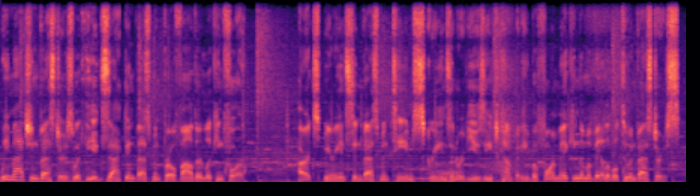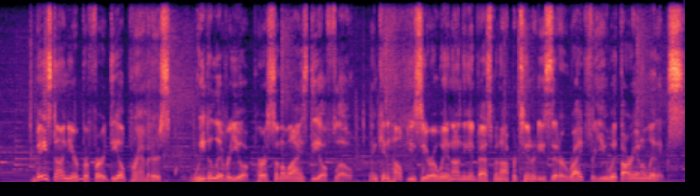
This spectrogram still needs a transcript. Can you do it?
we match investors with the exact investment profile they're looking for. Our experienced investment team screens and reviews each company before making them available to investors. Based on your preferred deal parameters, we deliver you a personalized deal flow and can help you zero in on the investment opportunities that are right for you with our analytics.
